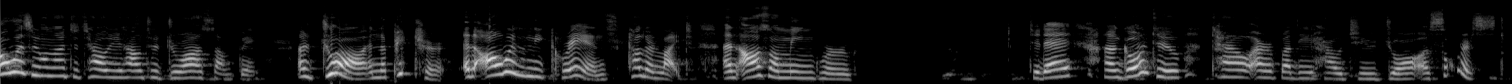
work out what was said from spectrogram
always wanted to tell you how to draw something. A draw in a picture. It always need crayons, color light, and also mean. Today, I'm going to tell everybody how to draw a solar system.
